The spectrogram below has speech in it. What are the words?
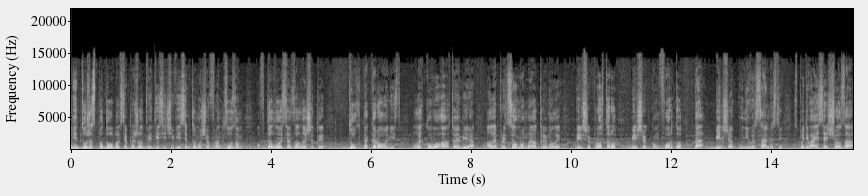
Мені дуже сподобався Peugeot 2008, тому що французам вдалося залишити дух та керованість легкового автомобіля, але при цьому ми отримали більше простору, більше комфорту та більше універсальності. Сподіваюся, що за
